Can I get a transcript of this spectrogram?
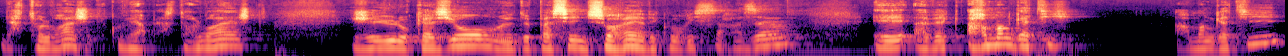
Bertolt Brecht, j'ai découvert Bertolt Brecht. J'ai eu l'occasion euh, de passer une soirée avec Maurice Sarrazin et avec Armand Gatti. Armand Gatti,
